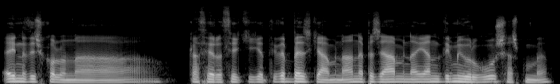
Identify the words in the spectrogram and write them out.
ε, είναι δύσκολο να καθιερωθεί εκεί γιατί δεν παίζει και άμυνα. Αν έπαιζε άμυνα ή αν δημιουργούσε, ας πούμε,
